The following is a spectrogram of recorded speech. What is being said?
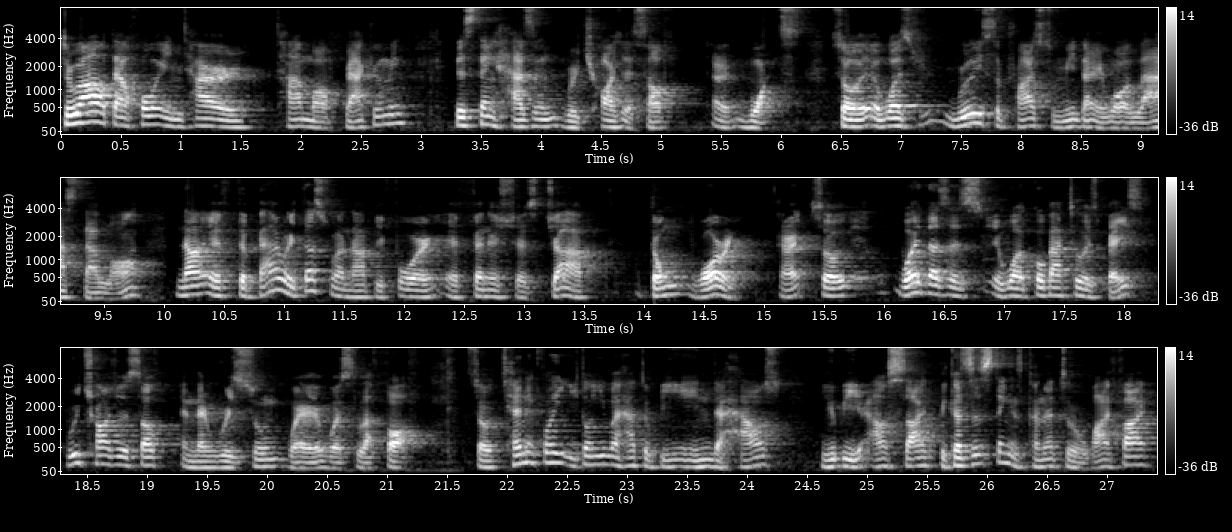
Throughout that whole entire time of vacuuming, this thing hasn't recharged itself once. So it was really surprised to me that it will last that long. Now, if the battery does run out before it finishes job, don't worry, right? So what it does is it will go back to its base, recharge itself, and then resume where it was left off. So technically, you don't even have to be in the house. You be outside because this thing is connected to Wi-Fi.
